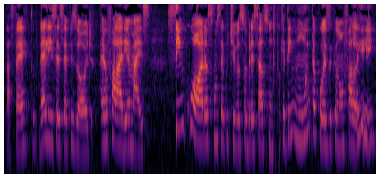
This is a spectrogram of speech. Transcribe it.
tá certo? Delícia esse episódio. Eu falaria mais cinco horas consecutivas sobre esse assunto, porque tem muita coisa que eu não falei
